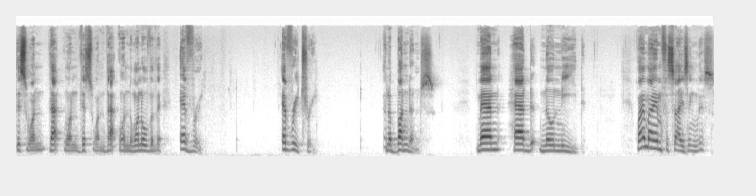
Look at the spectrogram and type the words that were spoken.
This one, that one, this one, that one, the one over there. Every every tree, an abundance. Man had no need. Why am I emphasizing this?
